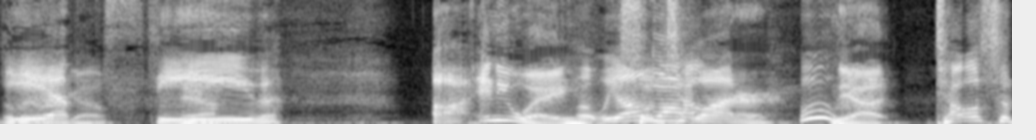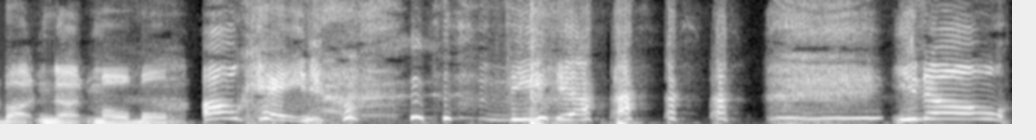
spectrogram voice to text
So there yep, we go. Steve. Yeah. Uh, anyway, But we all so want tell- water. Woo. Yeah, tell us about Nut Mobile. Okay. the uh, you know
